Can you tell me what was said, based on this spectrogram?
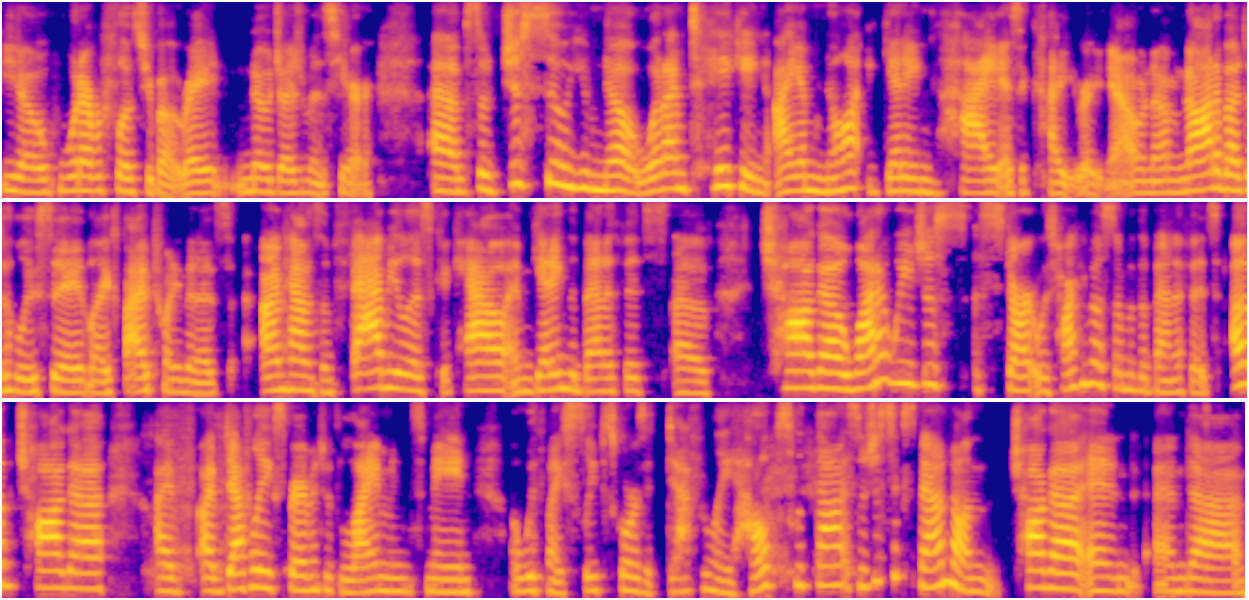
you know, whatever floats your boat, right? No judgments here. Um, so just so you know, what I'm taking, I am not getting high as a kite right now, and I'm not about to hallucinate like five, 20 minutes. I'm having some fabulous cacao. I'm getting the benefits of chaga. Why don't we just start with talking about some of the benefits of chaga? I've I've definitely experimented with lion's mane uh, with my sleep scores. It definitely helps with that. So just expand on chaga and and uh,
